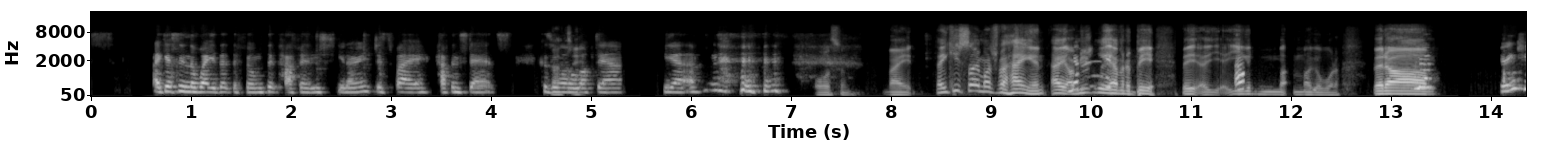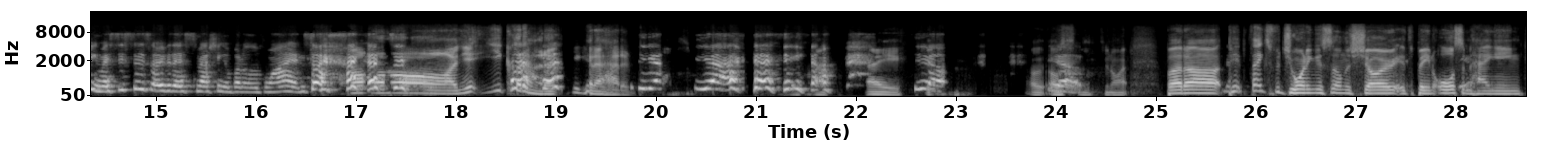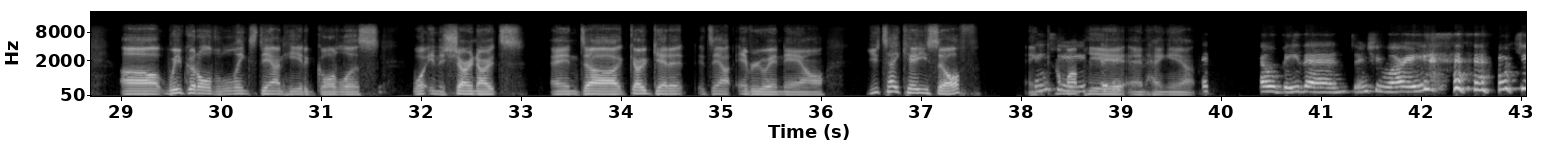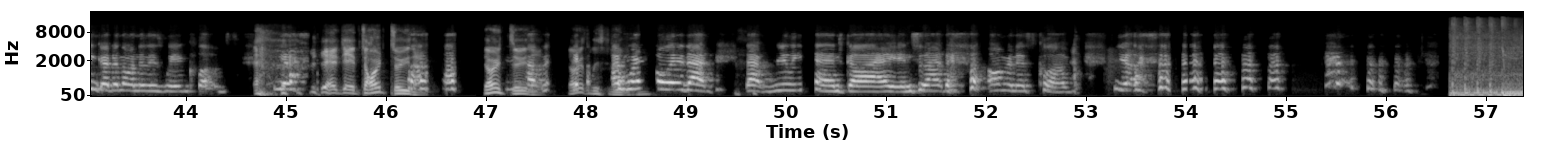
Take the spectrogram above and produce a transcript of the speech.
I guess in the way that the film clip happened, you know, just by happenstance because we're all locked down. Yeah. awesome, mate. Thank you so much for hanging. Hey, I'm usually having a beer, but uh, you get a mug of water. But um, drinking. My sister's over there smashing a bottle of wine. So oh, and you, you could have had it. You could have had it. Yeah, yeah, yeah. Hey, yeah. I'll, I'll yeah. tonight. But uh, Pip, thanks for joining us on the show. It's been awesome hanging. Uh, we've got all the links down here to Godless, what in the show notes, and uh, go get it. It's out everywhere now. You take care of yourself and Thank come you. up here and hang out. I will be there. Don't you worry. we can go to one of these weird clubs. Yeah. yeah, yeah. Don't do that. Don't do that. Don't listen. I won't follow that that really tanned guy into that ominous club. Yeah.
